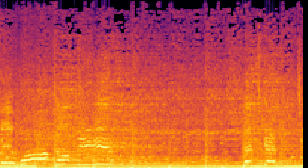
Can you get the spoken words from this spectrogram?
be warm, on me. Let's get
